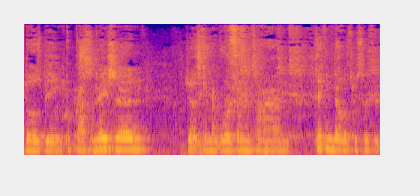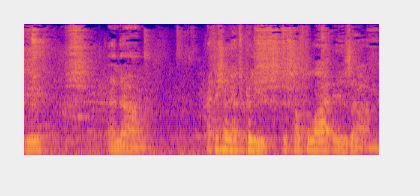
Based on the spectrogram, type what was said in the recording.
Those being procrastination, just getting my work done in time, taking notes specifically, and um, I think something that's pretty that's helped a lot is um,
